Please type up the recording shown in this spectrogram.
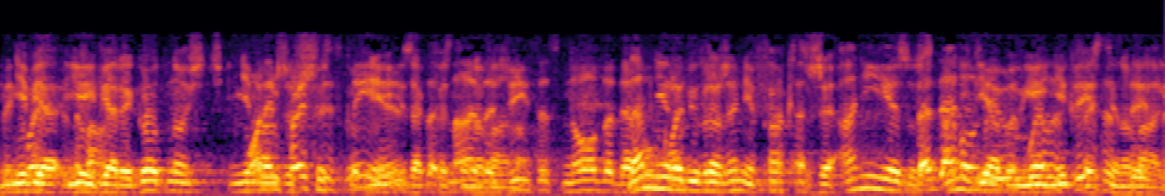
niewia, jej wiarygodność, niemalże wszystko w niej zakwestionowano. Na mnie robi wrażenie fakt, że ani Jezus, ani diabeł jej nie kwestionowali.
